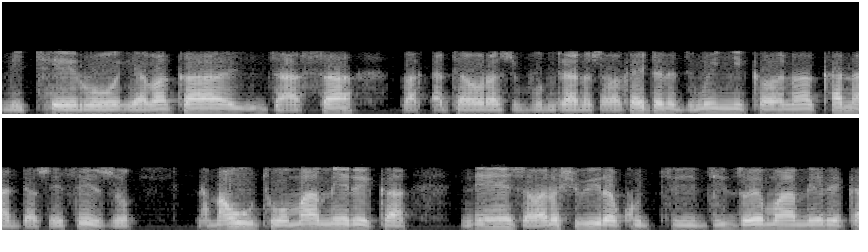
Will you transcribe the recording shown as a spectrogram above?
mitero yavakadzasa vakataura zvibvumirano zvavakaita nedzimwe nyika vana canada zvese izvo namauto omuamerica nezvavanoshuvira kuti dzidzo yemuamerica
